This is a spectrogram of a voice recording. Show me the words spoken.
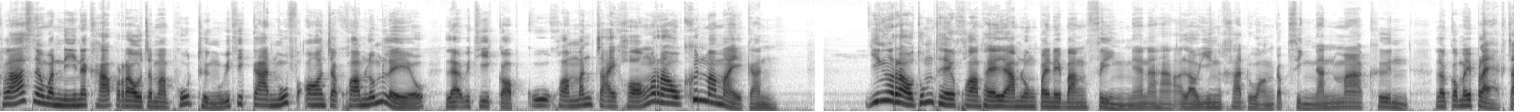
คลาสในวันนี้นะครับ เราจะมาพูดถึงวิธีการ move on จากความล้มเหลว และวิธีกอบกู้ความมั่นใจของเราขึ้นมาใหม่กัน ยิ่งเราทุ่มเทความพยายามลงไปในบางสิ่งเนี่ยนะฮะ เรายิ่งคาดหวังกับสิ่งนั้นมากขึ้น แล้วก็ไม่แปลกใจ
